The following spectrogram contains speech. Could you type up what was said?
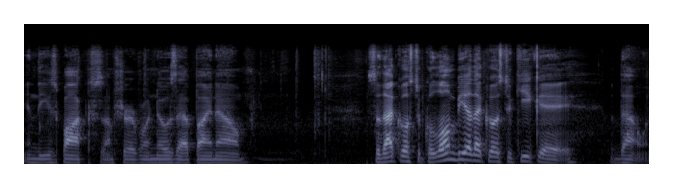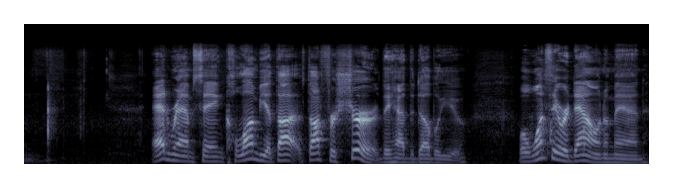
in these boxes. I'm sure everyone knows that by now. So that goes to Colombia. That goes to Kike. That one. Ed Ram saying Colombia thought thought for sure they had the W. Well, once they were down a man,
